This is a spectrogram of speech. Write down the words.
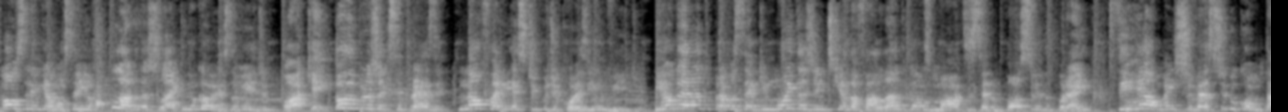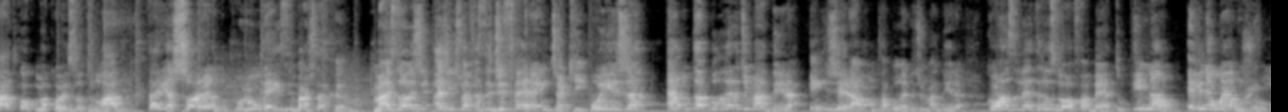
monstrinho que é monstrinho, logo deixa o like no começo do vídeo. Ok, todo bruxa que se preze não faria esse tipo de coisa em um vídeo. E eu garanto pra você que muita gente que anda falando com os mortos e sendo possuído por aí, se realmente tivesse tido contato com alguma coisa do outro lado, estaria chorando por um mês embaixo da cama. Mas hoje a gente vai fazer diferente aqui. O Ija é um tabuleiro de madeira, em geral é um tabuleiro de madeira, com as letras do alfabeto. E não, ele não é um jogo.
